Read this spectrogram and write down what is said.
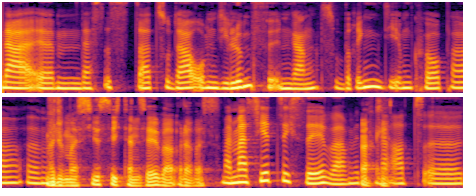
Na, ähm, das ist dazu da, um die Lymphe in Gang zu bringen, die im Körper. Ähm, Aber du massierst dich dann selber, oder was? man massiert sich selber mit Okay. einer Art äh, äh,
